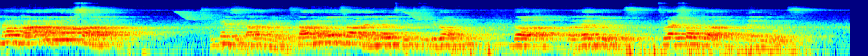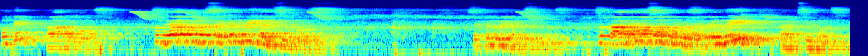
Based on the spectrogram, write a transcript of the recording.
Now, carnivores are we can say carnivores. Carnivores are animals which feed on the herbivores, flesh of the herbivores. Okay? Carnivores. So they are the secondary consumers. Secondary consumers. So carnivores are called the secondary consumers.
